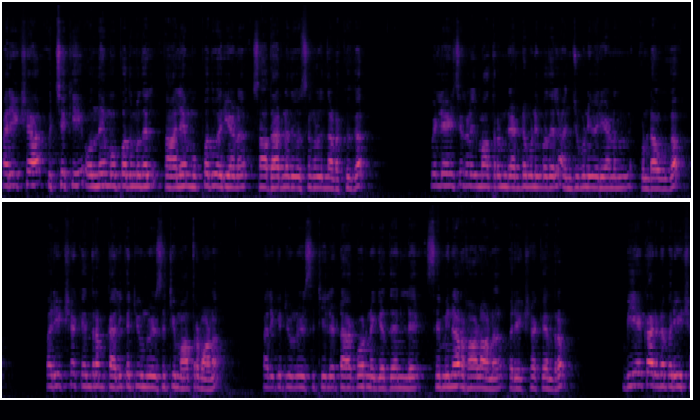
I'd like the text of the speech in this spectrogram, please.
പരീക്ഷ ഉച്ചയ്ക്ക് ഒന്ന് മുപ്പത് മുതൽ നാല് മുപ്പത് വരെയാണ് സാധാരണ ദിവസങ്ങളിൽ നടക്കുക. വെള്ളിയാഴ്ചകളിൽ മാത്രം രണ്ട് മണി മുതൽ അഞ്ച് മണി വരെയാണ് ഉണ്ടാവുക. പരീക്ഷാ കേന്ദ്രം കാലിക്കറ്റ് യൂണിവേഴ്സിറ്റി മാത്രമാണ്. കാലിക്കറ്റ് യൂണിവേഴ്സിറ്റിയിലെ ടാഗോർ നികേതനിലെ സെമിനാർ ഹാളാണ് പരീക്ഷാ കേന്ദ്രം. ബി എക്കാരുടെ പരീക്ഷ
